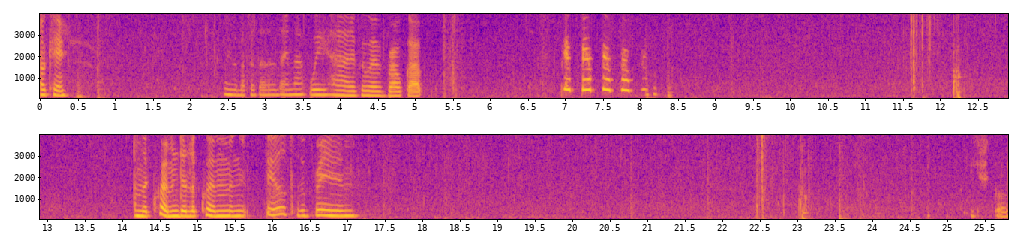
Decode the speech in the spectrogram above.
Okay. Think about the other thing that we had if ever broke up. I'm the creme de la creme and it filled to the brim. You should go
